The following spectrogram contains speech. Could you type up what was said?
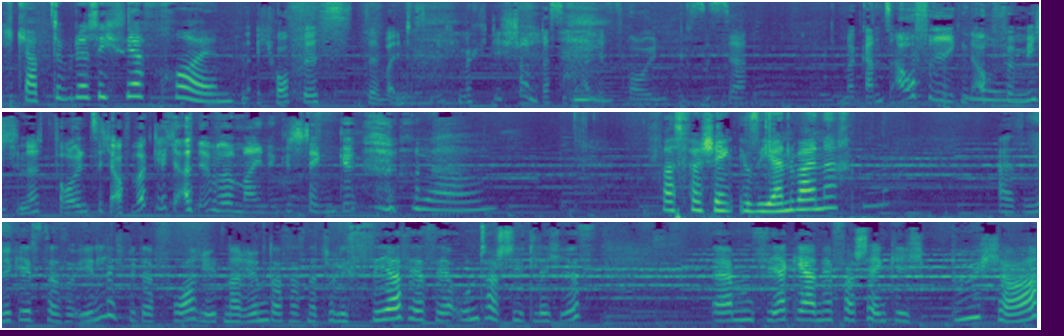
Ich glaube, du würdest sich sehr freuen. Ich hoffe es, weil das ich möchte ich schon, dass sich alle freuen. Das ist ja immer ganz aufregend, auch für mich. Ne? Freuen sich auch wirklich alle über meine Geschenke. Ja. Was verschenken Sie an Weihnachten? Also mir geht es da so ähnlich wie der Vorrednerin, dass es natürlich sehr, sehr, sehr unterschiedlich ist. Ähm, sehr gerne verschenke ich Bücher.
